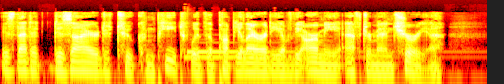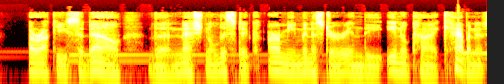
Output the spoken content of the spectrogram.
is that it desired to compete with the popularity of the army after Manchuria. Araki Sadao, the nationalistic army minister in the Inukai cabinet,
